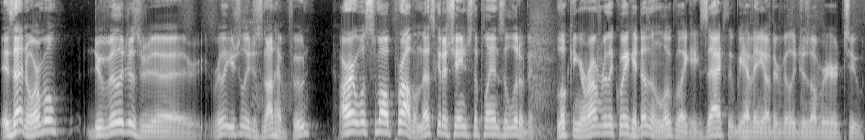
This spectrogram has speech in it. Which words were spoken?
is that normal? Do villagers uh, really usually just not have food? Alright, well, small problem. That's going to change the plans a little bit. Looking around really quick, it doesn't look like exactly we have any other villages over here, too.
